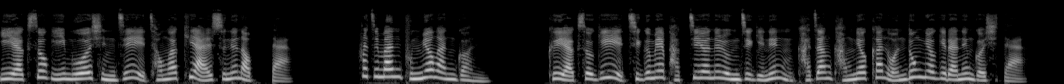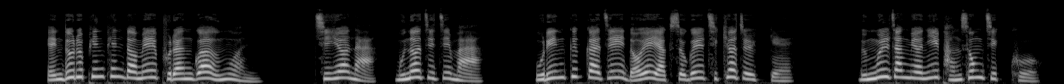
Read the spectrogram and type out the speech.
이 약속이 무엇인지 정확히 알 수는 없다. 하지만 분명한 건 그 약속이 지금의 박지현을 움직이는 가장 강력한 원동력이라는 것이다. 엔도르핀 팬덤의 불안과 응원. 지현아, 무너지지 마. 우린 끝까지 너의 약속을 지켜줄게. 눈물 장면이 방송 직후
